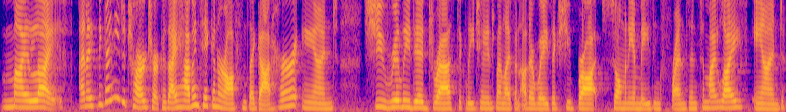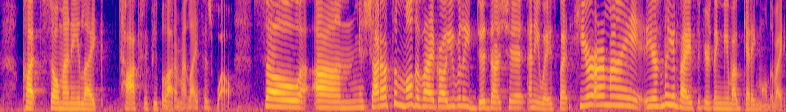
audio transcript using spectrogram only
my life. And I think I need to charge her because I haven't taken her off since I got her. And she really did drastically change my life in other ways. Like she brought so many amazing friends into my life and cut so many like toxic people out of my life as well. So, um, shout out to Moldavite, girl. You really did that shit. Anyways, but here are my here's my advice if you're thinking about getting Moldavite.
